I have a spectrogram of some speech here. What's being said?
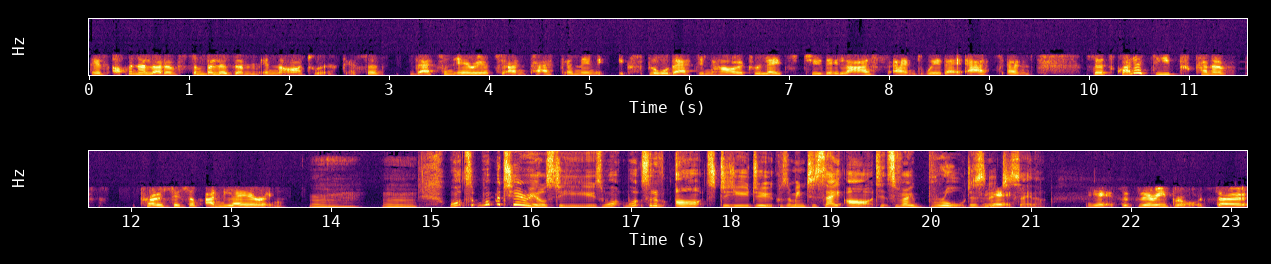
there's often a lot of symbolism in the artwork. So that's an area to unpack and then explore that in how it relates to their life and where they're at. And so it's quite a deep kind of process of unlayering. Mm. Mm. What what materials do you use? What what sort of art do you do? Because I mean, to say art, it's very broad, isn't it? Yes. To say that. Yes, it's very broad. So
